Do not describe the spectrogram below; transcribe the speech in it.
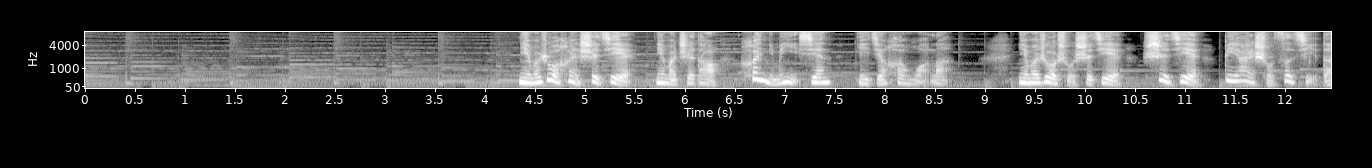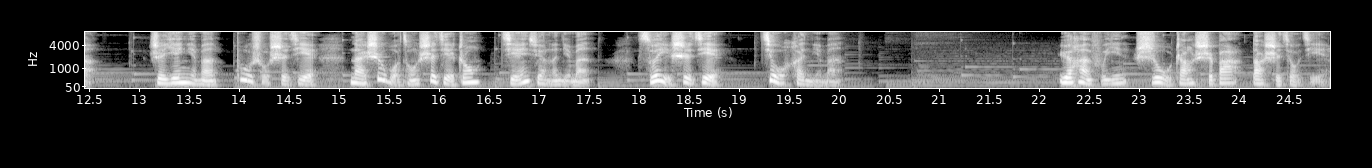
你们若恨世界，你们知道恨你们以先已经恨我了。你们若属世界，世界必爱属自己的。只因你们不属世界，乃是我从世界中拣选了你们，所以世界就恨你们。约翰福音十五章十八到十九节。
